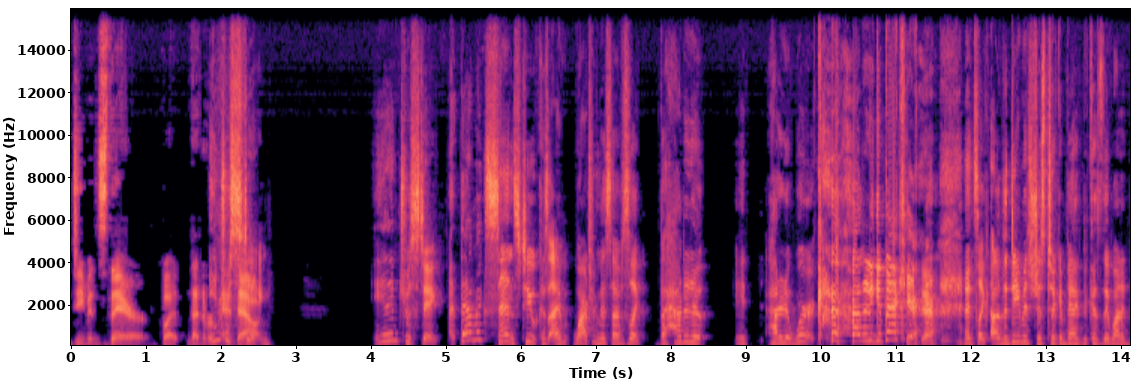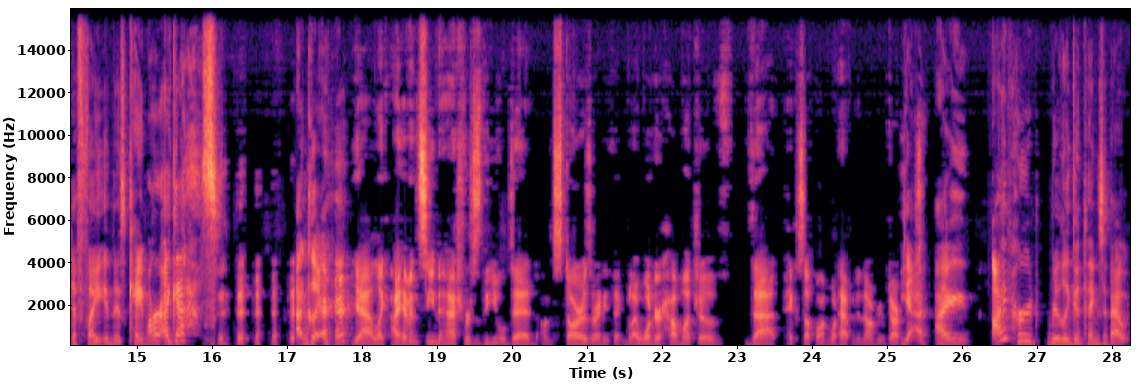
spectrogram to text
demons there. But that never panned out. Interesting. That makes sense too, because I watching this, I was like, "But how did it? It how did it work? how did he get back here?" Yeah. And it's like, "Oh, the demons just took him back because they wanted to fight in this Kmart." I guess unclear. yeah, like I haven't seen Ash versus the Evil Dead on Starz or anything, but I wonder how much of that picks up on what happened in Army of Darkness. Yeah, I I've heard really good things about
